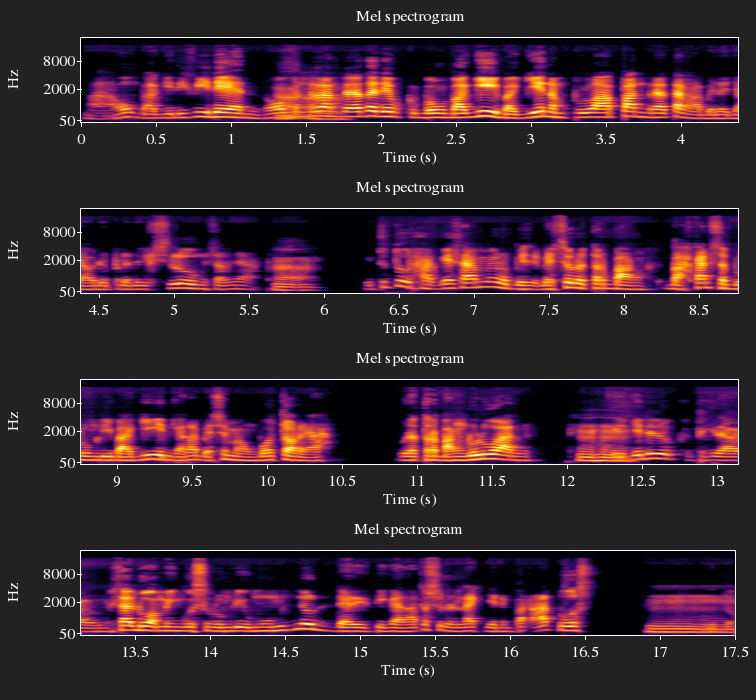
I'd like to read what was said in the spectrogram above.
mau bagi dividen. Oh, beneran Heeh. ternyata dia mau bagi, baginya 68 ternyata nggak beda jauh dari prediksi lu misalnya. Heeh. Itu tuh harga sahamnya udah biasanya udah terbang. Bahkan sebelum dibagiin karena biasanya memang bocor ya. Udah terbang duluan. Mhm. Ya, Jadi lu ketika misal dua minggu sebelum diumumin itu dari 300 sudah naik jadi 400. Hmm. gitu.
